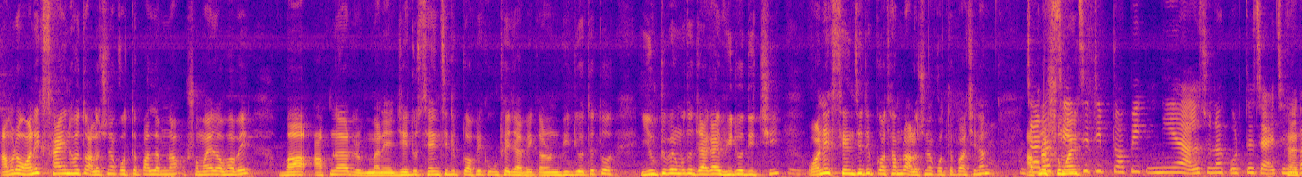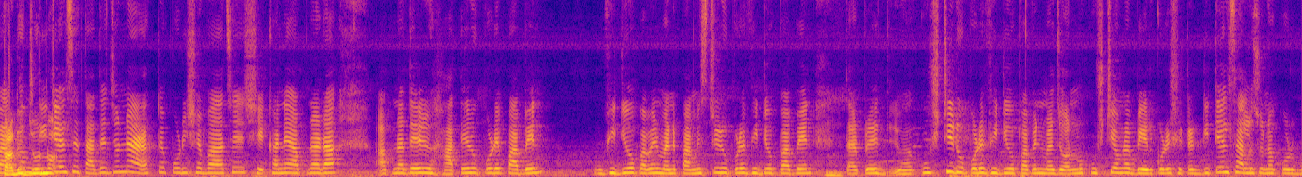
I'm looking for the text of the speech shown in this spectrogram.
আমরা অনেক সাইন হয়তো আলোচনা করতে পারলাম না সময়ের অভাবে বা আপনার মানে যেহেতু সেন্সিটিভ টপিক উঠে যাবে কারণ ভিডিওতে তো ইউটিউবের মতো জায়গায় ভিডিও দিচ্ছি। অনেক সেন্সিটিভ কথা আমরা আলোচনা করতে পারছি না। আপনার সময় সেনসিটিভ টপিক নিয়ে আলোচনা করতে চাইছেন হ্যাঁ, তাদের জন্য- তাদের জন্য আরেকটা পরিষেবা আছে। সেখানে আপনারা আপনাদের হাতের উপরে পাবেন। ভিডিও পাবেন মানে পামিস্ট্রির উপরে ভিডিও পাবেন তারপরে কুষ্টির উপরে ভিডিও পাবেন মানে জন্ম কুষ্টি আমরা বের করে সেটার ডিটেলস আলোচনা করব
